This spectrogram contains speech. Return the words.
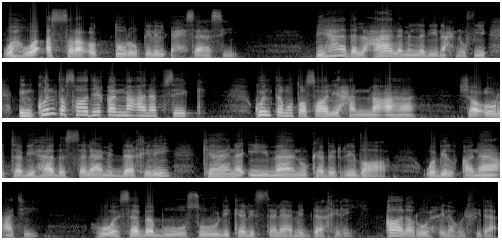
وهو أسرع الطرق للإحساس بهذا العالم الذي نحن فيه. إن كنت صادقا مع نفسك كنت متصالحا معها شعرت بهذا السلام الداخلي كان إيمانك بالرضا وبالقناعة هو سبب وصولك للسلام الداخلي. قال روحي له الفداء.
